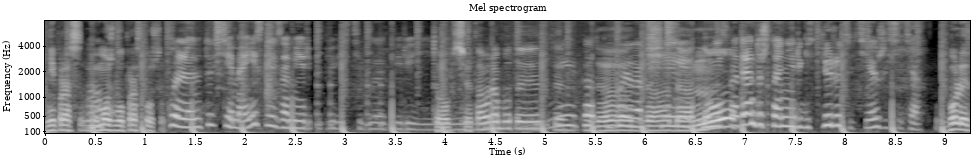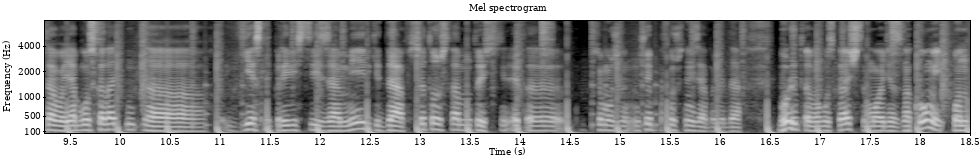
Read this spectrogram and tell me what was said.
не прос... Ну, можно было прослушать. Коля, ну ты в теме, а если из Америки привезти BlackBerry? То все там работает. И как да, бы да, вообще, да. Но несмотря на то, что они регистрируются в тех же сетях. более того, я могу сказать, э, если привезти из Америки, да, все то же самое, то есть это все можно, ничего послушать нельзя будет, да. Более того, могу сказать, что мой один знакомый, он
